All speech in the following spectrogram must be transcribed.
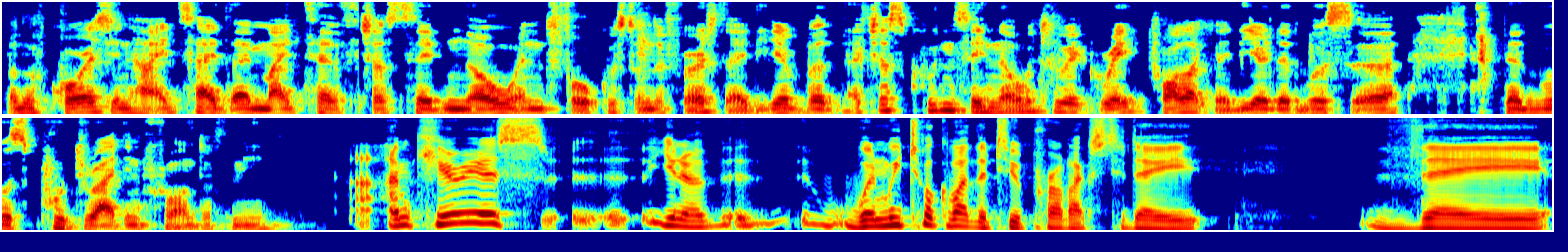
But of course, in hindsight, I might have just said no and focused on the first idea. But I just couldn't say no to a great product idea that was uh, that was put right in front of me. I'm curious. You know, when we talk about the two products today, they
